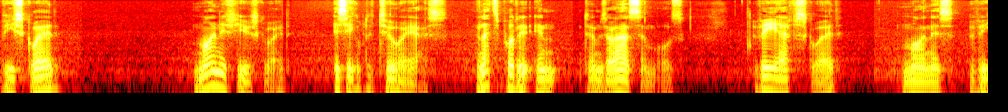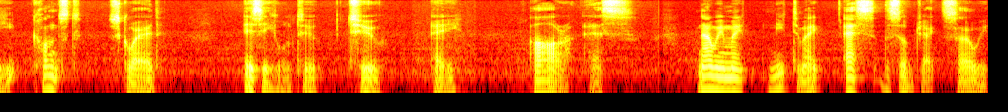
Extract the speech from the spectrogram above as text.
v squared minus u squared is equal to 2as. And let's put it in terms of our symbols. vf squared minus v const squared is equal to 2a rs now we may need to make s the subject, so we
